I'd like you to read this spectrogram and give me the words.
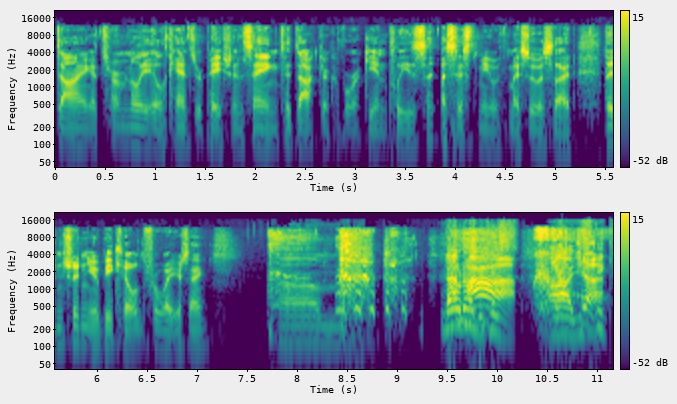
dying, a terminally ill cancer patient saying to Doctor Kevorkian, "Please assist me with my suicide"? Then shouldn't you be killed for what you're saying? No, no, because uh, you, should be,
